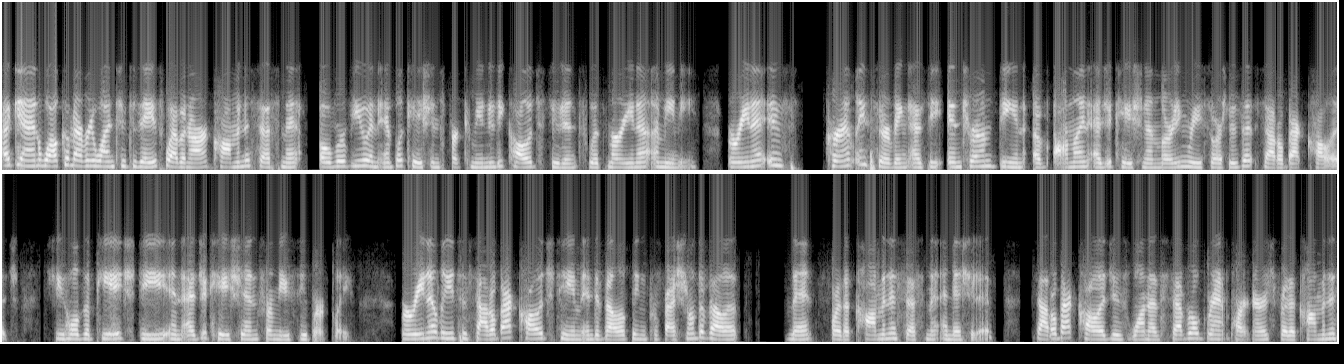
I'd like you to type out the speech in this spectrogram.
Again, welcome everyone to today's webinar, Common Assessment Overview and Implications for Community College Students with Marina Aminy. Marina is currently serving as the Interim Dean of Online Education and Learning Resources at Saddleback College. She holds a PhD in Education from UC Berkeley. Marina leads the Saddleback College team in developing professional development for the Common Assessment Initiative. Saddleback College is one of several grant partners for the Common,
